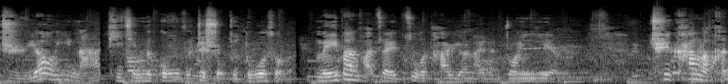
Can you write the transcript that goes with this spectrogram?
只要一拿提琴的弓子，这手就哆嗦了，没办法再做他原来的专业了。去看了很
